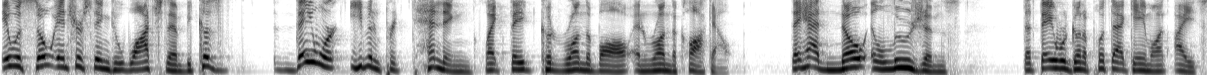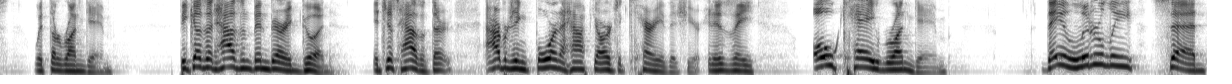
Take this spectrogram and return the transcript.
it was so interesting to watch them because they weren't even pretending like they could run the ball and run the clock out. They had no illusions that they were going to put that game on ice with their run game because it hasn't been very good. It just hasn't. They're averaging four and a half yards a carry this year. It is a okay run game. They literally said,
